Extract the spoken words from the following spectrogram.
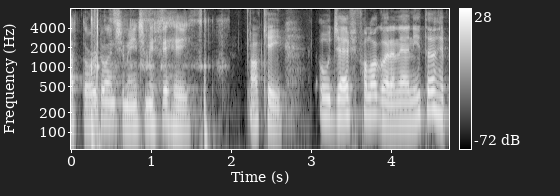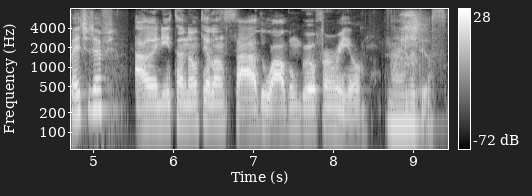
Ator do Antimente, me ferrei. Ok. O Jeff falou agora, né? Anitta, repete, Jeff. A Anitta não ter lançado o álbum Girl From Real. Ai, meu Deus.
